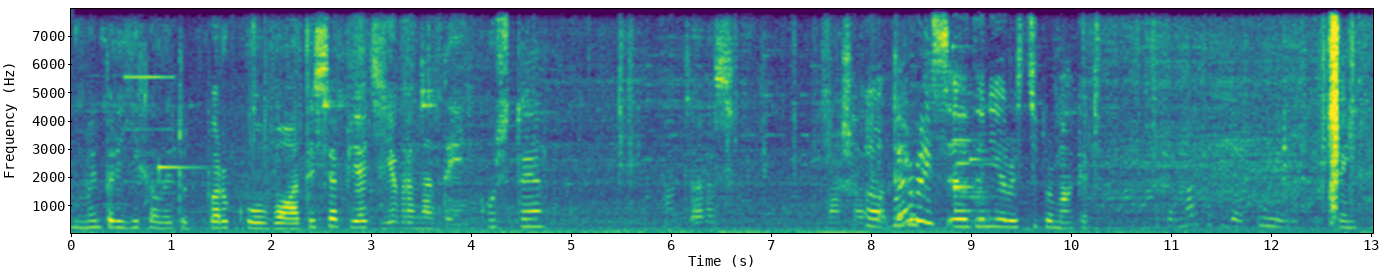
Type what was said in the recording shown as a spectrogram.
Ми приїхали тут паркуватися. 5 євро на день коштує. От зараз Маша Uh, where is uh, the nearest supermarket? Thank you.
